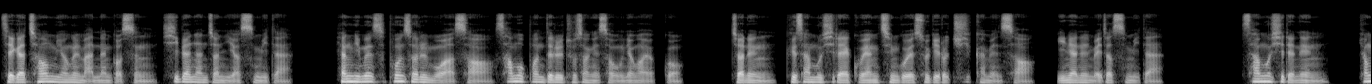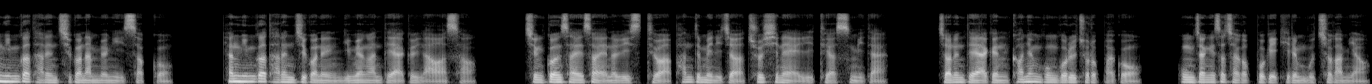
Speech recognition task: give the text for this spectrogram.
제가 처음 형을 만난 것은 10여 년 전이었습니다. 형님은 스폰서를 모아서 사모펀드를 조성해서 운영하였고 저는 그 사무실에 고향 친구의 소개로 취직하면서 인연을 맺었습니다. 사무실에는 형님과 다른 직원 한 명이 있었고 형님과 다른 직원은 유명한 대학을 나와서 증권사에서 애널리스트와 펀드 매니저 출신의 엘리트였습니다. 저는 대학은 커녕 공고를 졸업하고 공장에서 작업복에 기름 묻혀가며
